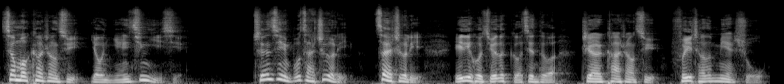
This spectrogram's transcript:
相貌看上去要年轻一些。陈信不在这里，在这里一定会觉得葛建德这样看上去非常的面熟。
